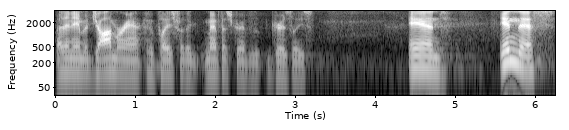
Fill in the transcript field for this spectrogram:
by the name of Ja Morant who plays for the Memphis Grizzlies. And in this,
